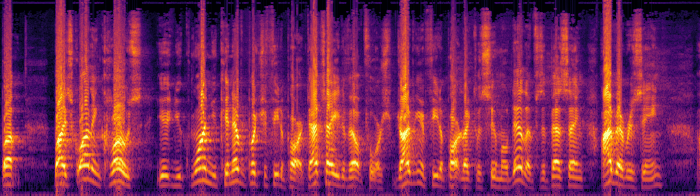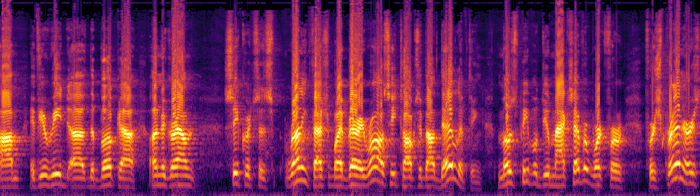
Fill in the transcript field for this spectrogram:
But by squatting close, you, you one, you can never put your feet apart. That's how you develop force. Driving your feet apart like the sumo deadlift is the best thing I've ever seen. Um, if you read uh, the book uh, Underground Secrets of Running Faster by Barry Ross, he talks about deadlifting. Most people do max effort work for, for sprinters,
